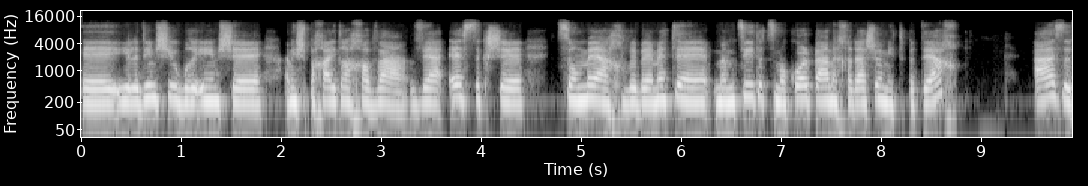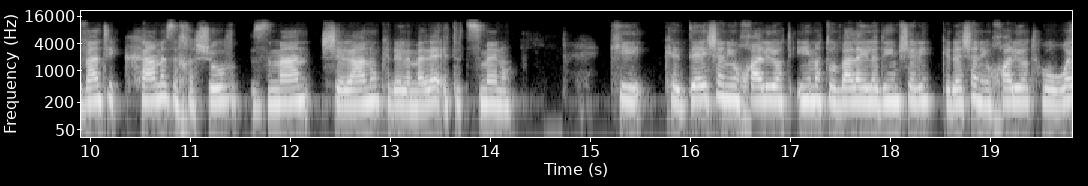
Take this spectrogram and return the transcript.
הילדים שיהיו בריאים, שהמשפחה התרחבה, והעסק שצומח ובאמת אה, ממציא את עצמו כל פעם מחדש ומתפתח, אז הבנתי כמה זה חשוב זמן שלנו כדי למלא את עצמנו. כי כדי שאני אוכל להיות אימא טובה לילדים שלי, כדי שאני אוכל להיות הורה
